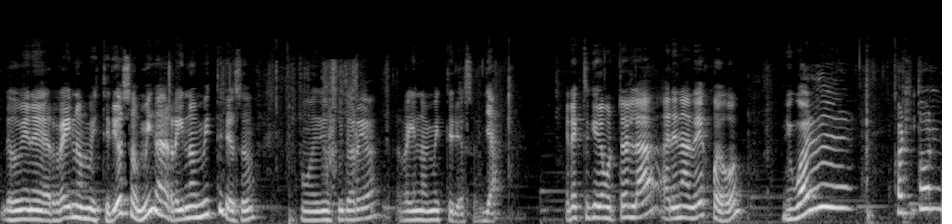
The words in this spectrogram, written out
Luego viene Reinos Misteriosos. Mira, Reinos Misteriosos. Vamos a ir un poquito arriba. Reinos Misteriosos, ya. El esto quiere mostrar la arena de juego. Igual, cartón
